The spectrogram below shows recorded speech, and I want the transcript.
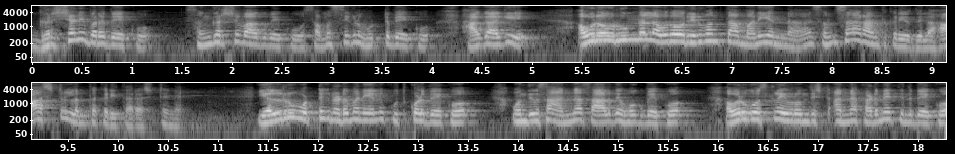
ಘರ್ಷಣೆ ಬರಬೇಕು, ಸಂಘರ್ಷವಾಗಬೇಕು, ಸಮಸ್ಯೆಗಳು ಹುಟ್ಟಬೇಕು. ಹಾಗಾಗಿ ಅವರವ್ರ ರೂಮ್ನಲ್ಲಿ ಅವರವ್ರು ಇರುವಂಥ ಮನೆಯನ್ನ ಸಂಸಾರ ಅಂತ ಕರೆಯೋದಿಲ್ಲ, ಹಾಸ್ಟೆಲ್ ಅಂತ ಕರೀತಾರೆ ಅಷ್ಟೇ ಎಲ್ಲರೂ ಒಟ್ಟಿಗೆ ನಡುಮನೆಯಲ್ಲಿ ಕೂತ್ಕೊಳ್ಬೇಕು, ಒಂದು ದಿವಸ ಅನ್ನ ಸಾಲದೆ ಹೋಗಬೇಕು, ಅವ್ರಿಗೋಸ್ಕರ ಇವರೊಂದಿಷ್ಟು ಅನ್ನ ಕಡಿಮೆ ತಿನ್ನಬೇಕು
